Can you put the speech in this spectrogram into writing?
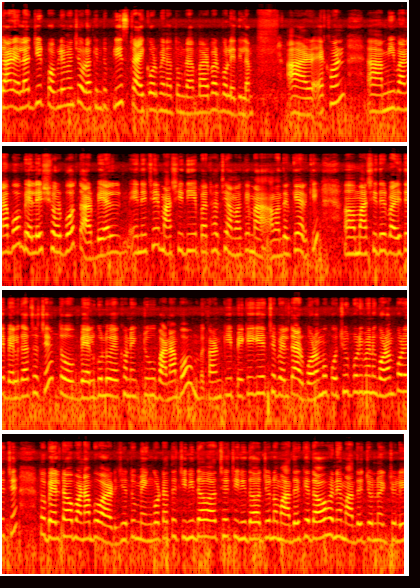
যার অ্যালার্জির প্রবলেম আছে, ওরা কিন্তু প্লিজ ট্রাই করবে না তোমরা, বারবার বলে দিলাম। আর এখন, আমি বানাবো বেলের শরবত, আর বেল এনেছে, মাসি দিয়ে পাঠাচ্ছে আমাকে, মা, আমাদেরকে আর কি। মাসিদের বাড়িতে বেল গাছ আছে, তো বেলগুলো এখন একটু বানাবো, কারণ কি পেকে গিয়েছে বেলটা, আর গরমও প্রচুর পরিমাণে গরম পড়েছে, তো বেলটাও বানাবো। আর যেহেতু ম্যাঙ্গোটাতে চিনি দেওয়া আছে, চিনি দেওয়ার জন্য মাদেরকে দেওয়া হয় না, মাদের জন্য অ্যাকচুয়ালি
